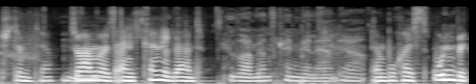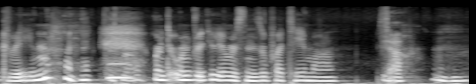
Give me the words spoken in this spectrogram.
Stimmt, ja. So mhm. haben wir uns eigentlich kennengelernt. So haben wir uns kennengelernt, ja. Dein Buch heißt Unbequem. Genau. Und unbequem ist ein super Thema. Ist ja, mhm.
